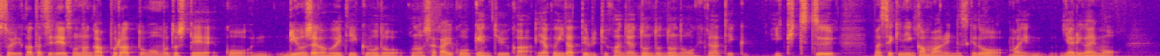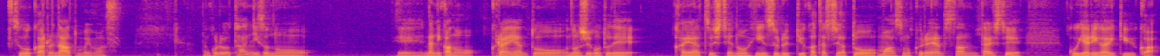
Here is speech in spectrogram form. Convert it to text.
そういう形で、そのなんか、プラットフォームとして、こう、利用者が増えていくほど、この社会貢献というか、役に立ってるっていう感じはどんどんどんどん大きくなっていく、いきつつ、まあ、責任感もあるんですけど、まあ、やりがいもすごくあるなと思います。これを単にその、えー、何かのクライアントの仕事で開発して納品するっていう形だと、まあそのクライアントさんに対してこうやりがいというか、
